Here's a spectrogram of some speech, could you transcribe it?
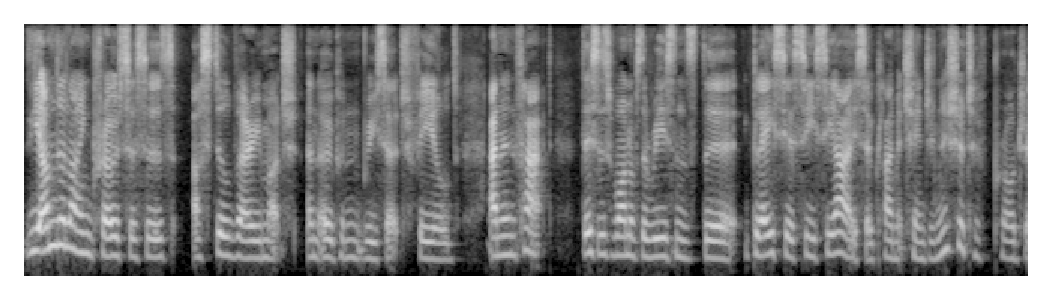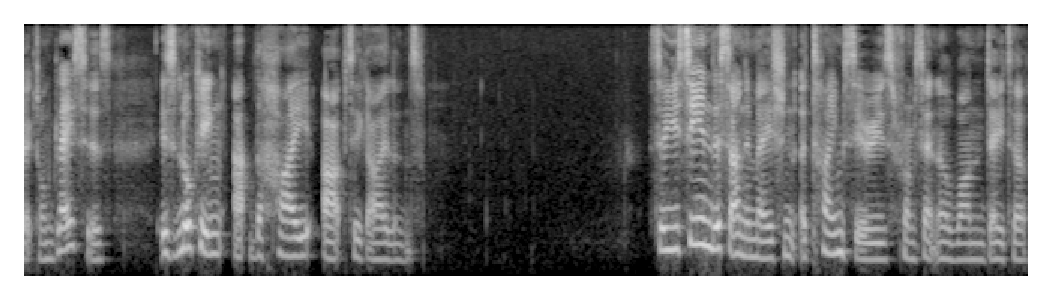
The underlying processes are still very much an open research field, and in fact, this is one of the reasons the Glacier CCI, so Climate Change Initiative project on glaciers, is looking at the high Arctic islands. So you see in this animation a time series from Sentinel-1 data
